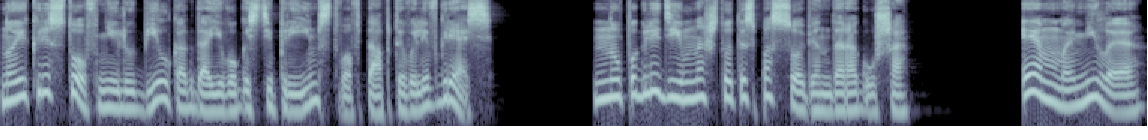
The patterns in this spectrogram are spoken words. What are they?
Но и Крестов не любил, когда его гостеприимство втаптывали в грязь. «Ну, поглядим, на что ты способен, дорогуша». «Эмма, милая,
